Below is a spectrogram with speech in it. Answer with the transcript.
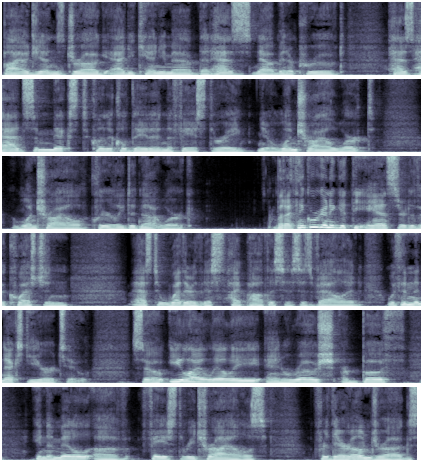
Biogen's drug aducanumab that has now been approved has had some mixed clinical data in the phase 3. You know, one trial worked, one trial clearly did not work. But I think we're going to get the answer to the question as to whether this hypothesis is valid within the next year or two. So Eli Lilly and Roche are both in the middle of phase three trials for their own drugs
